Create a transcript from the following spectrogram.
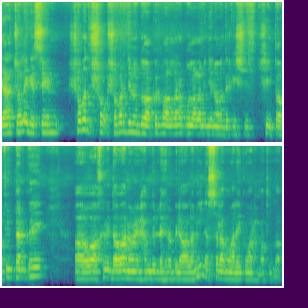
যারা চলে গেছেন, সবার সবার জন্য দোয়া করব। আল্লাহ রাবুল আলমী যেন আমাদেরকে সেই তৌফিক দান করে। ওয়াখির দাওয়ান আলহামদুলিল্লাহ রবিল আলমিন। আসসালামু আলাইকুম রহমতুল্লাহ।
